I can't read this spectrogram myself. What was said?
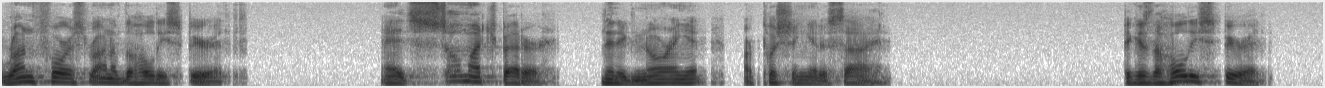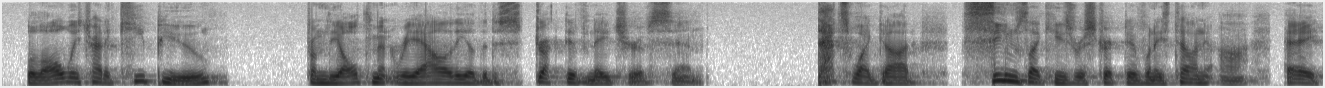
run, Forrest, run of the Holy Spirit, and it's so much better than ignoring it or pushing it aside. Because the Holy Spirit will always try to keep you from the ultimate reality of the destructive nature of sin. That's why God seems like He's restrictive when He's telling you, uh, hey,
